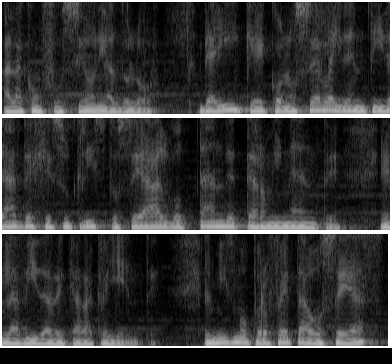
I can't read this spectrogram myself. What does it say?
a la confusión y al dolor. De ahí que conocer la identidad de Jesucristo sea algo tan determinante en la vida de cada creyente. El mismo profeta Oseas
